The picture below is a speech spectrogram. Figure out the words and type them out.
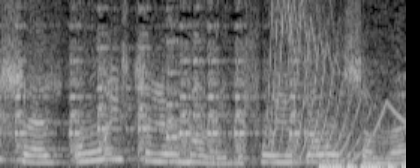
says always tell your mummy before you go with someone.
